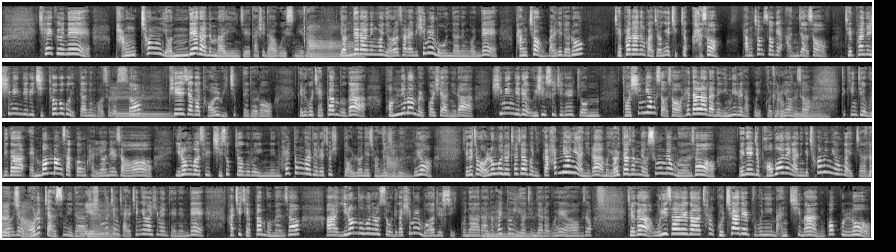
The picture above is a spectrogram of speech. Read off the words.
최근에 방청연대라는 말이 이제 다시 나오고 있습니다. 아. 연대라는 건 여러 사람이 힘을 모은다는 건데 방청 말 그대로 재판하는 과정에 직접 가서 방청석에 앉아서 재판을 시민들이 지켜보고 있다는 것으로서 음. 피해자가 덜 위축되도록 그리고 재판부가 법리만 볼 것이 아니라 시민들의 의식 수준을 좀더 신경 써서 해달라라는 의미를 갖고 있거든요. 그렇군요. 그래서 특히 이제 우리가 엠번방 사건 관련해서 이런 것을 지속적으로 있는 활동가들의 소식도 언론에 정해지고 아. 있고요. 제가 좀 언론 보도를 찾아보니까 한 명이 아니라 뭐 열다섯 명 스무 명 모여서 왜냐 이제 법원에 가는 게 처음인 경우가 있잖아요. 그렇죠. 어렵지 않습니다. 예. 신분증 잘 챙겨가시면 되는데 같이 재판 보면서 아 이런 부분으로서 우리가 힘을 모아줄 수 있구나라는 음. 활동이 이어진다라고 해요. 그래서 제가 우리 사회가 참 고쳐야 될 부분이 많지만 거꾸로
